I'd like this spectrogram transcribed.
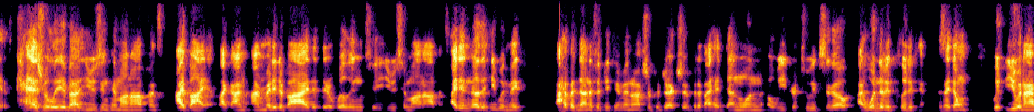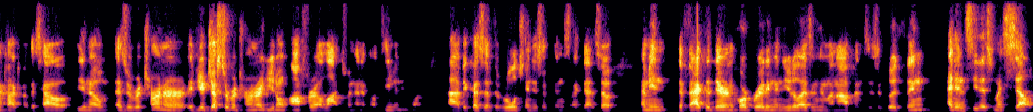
eh, casually about using him on offense. I buy it. Like I'm, I'm ready to buy that they're willing to use him on offense. I didn't know that he would make. I haven't done a 53 man roster projection, but if I had done one a week or two weeks ago, I wouldn't have included him because I don't you and I have talked about this. How you know, as a returner, if you're just a returner, you don't offer a lot to an NFL team anymore uh, because of the rule changes and things like that. So, I mean, the fact that they're incorporating and utilizing him on offense is a good thing. I didn't see this myself,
